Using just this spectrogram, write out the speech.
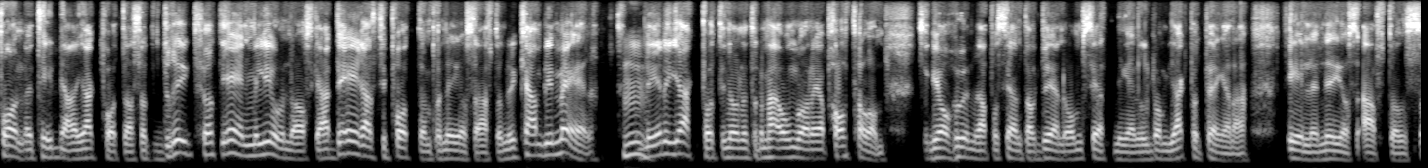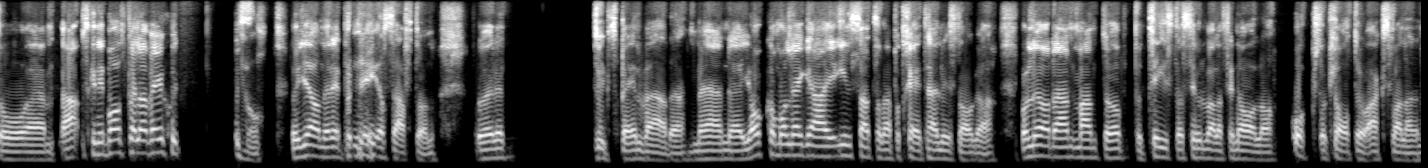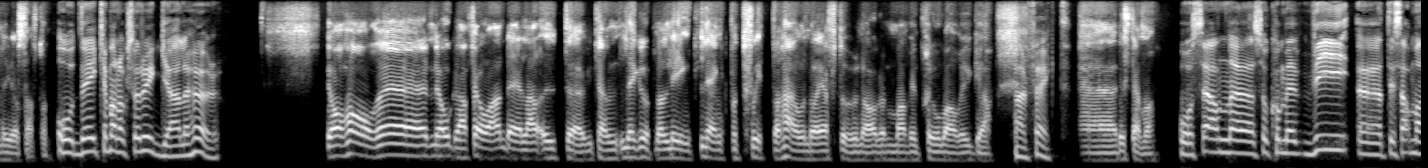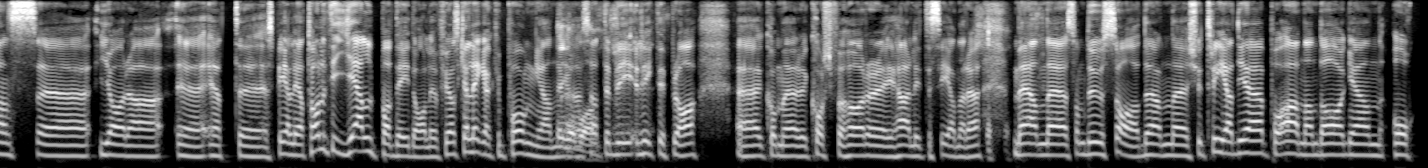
från tidigare jackpottar så att drygt 41 miljoner ska adderas till potten på nyårsafton. Det kan bli mer. Mm. Blir det jackpot i någon av de här omgångarna jag pratar om så går 100 procent av den omsättningen eller de jackpotpengarna till nyårsafton. Så eh, ja, ska ni bara spela V7 då gör ni det på nyårsafton. Då är det högt spelvärde. Men eh, jag kommer att lägga insatserna på tre tävlingsdagar. På lördagen Mantorp, på tisdag Solvalla finaler och såklart då Axvalla nyårsafton. Och det kan man också rygga, eller hur? Jag har eh, några få andelar ute. Vi kan lägga upp någon länk, länk på Twitter här under eftermiddagen om man vill prova att rygga. Perfekt. Eh, det stämmer. Och sen eh, så kommer vi eh, tillsammans eh, göra ett spel. Jag tar lite hjälp av dig Daniel, för jag ska lägga kupongen så att det blir riktigt bra. kommer korsförhöra dig här lite senare. Men som du sa, den 23 på annandagen och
